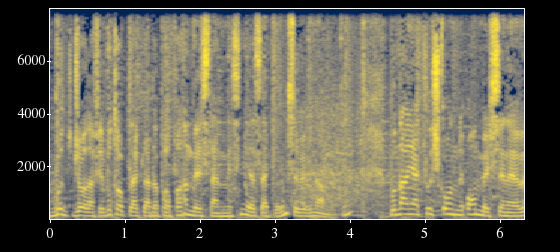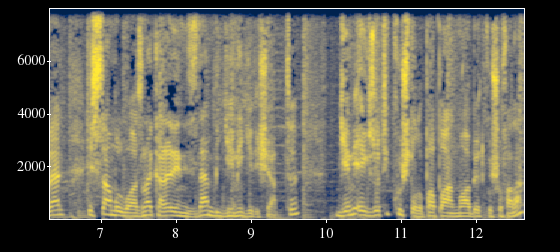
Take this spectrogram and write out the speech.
bu coğrafyada bu topraklarda papağan beslenmesini yasaklarım sebebini anlatayım. Bundan yaklaşık 10, 15 sene evvel İstanbul Boğazı'na Karadeniz'den bir gemi giriş yaptı. Gemi egzotik kuş dolu papağan, muhabbet kuşu falan.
